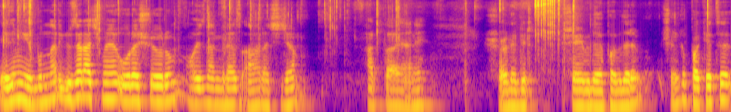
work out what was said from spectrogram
Dediğim gibi bunları güzel açmaya uğraşıyorum. O yüzden biraz ağır açacağım. Hatta yani şöyle bir şey bile yapabilirim. Çünkü paketi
